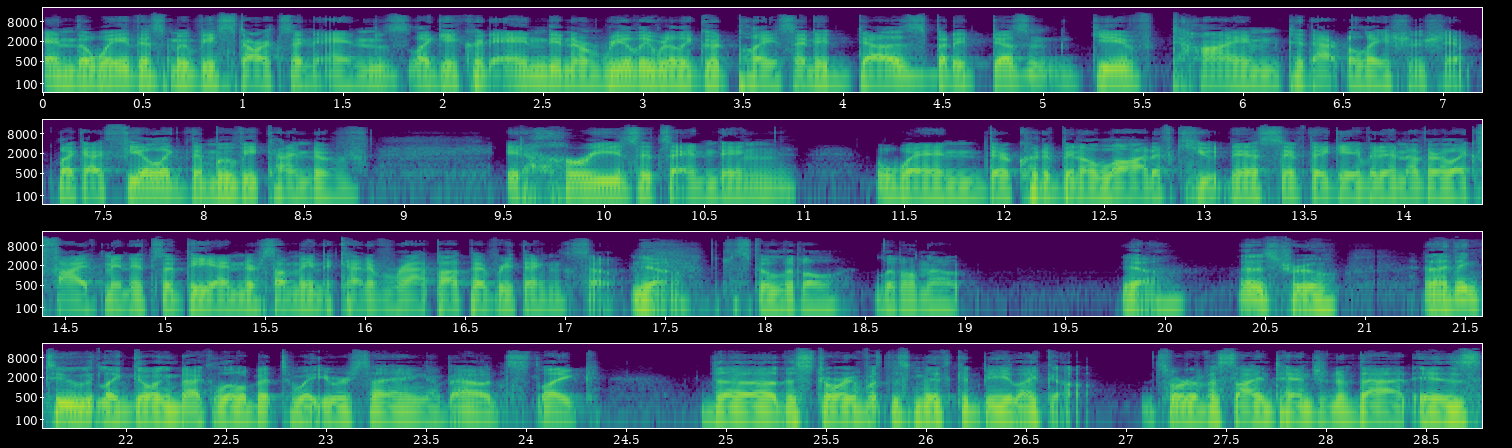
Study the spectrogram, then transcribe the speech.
and the way this movie starts and ends like it could end in a really really good place and it does but it doesn't give time to that relationship like i feel like the movie kind of it hurries its ending when there could have been a lot of cuteness if they gave it another like 5 minutes at the end or something to kind of wrap up everything so Yeah. just a little little note Yeah, that is true. And I think too, like going back a little bit to what you were saying about like the the story of what this myth could be, like uh, sort of a side tangent of that is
